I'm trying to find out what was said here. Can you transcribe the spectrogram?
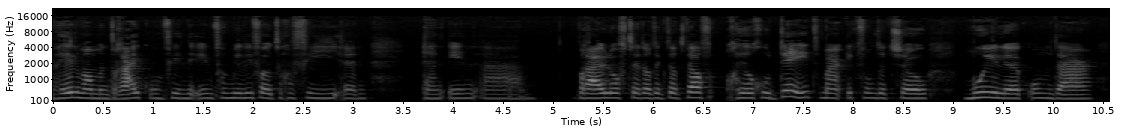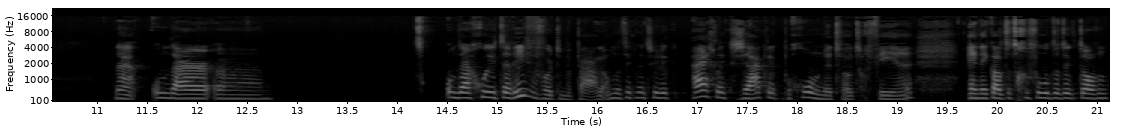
helemaal mijn draai kon vinden in familiefotografie en, en in uh, bruiloften. Dat ik dat wel heel goed deed, maar ik vond het zo moeilijk om daar, nou, om daar, uh, om daar goede tarieven voor te bepalen. Omdat ik natuurlijk eigenlijk zakelijk begon met fotograferen. En ik had het gevoel dat ik dan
